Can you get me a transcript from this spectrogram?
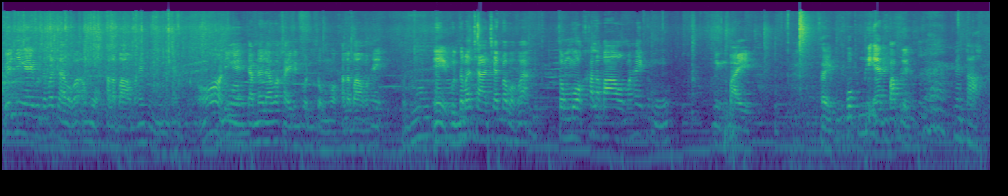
เฮ้ยนี่ไงคุณสมัชชาบอกว่าเอาหมวกคาราบาวมาให้คุณหญิงเหมือนกันอ๋อนี่ไงจำได้แล้วว่าใครเป็นคนส่งหมวกคาราบาวมาให้คนดวงนี่คุณสมัชชาแชทมาบอกว่าส่งหมวกคาราบาวมาให้คุณหมูหนึ่งใบ ใส่ปุ๊บพี่แอนปั๊บเลย แว่นตาน้อง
